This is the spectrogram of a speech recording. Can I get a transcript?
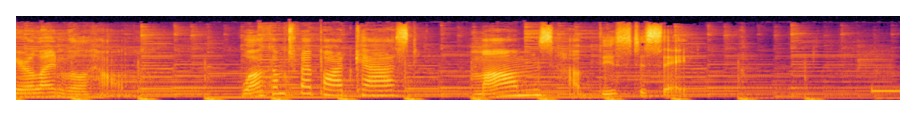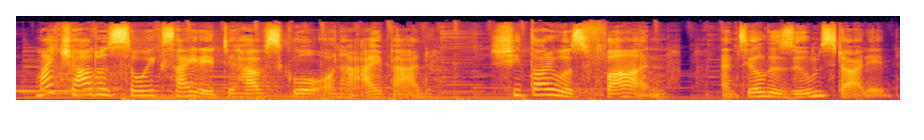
Caroline Wilhelm. Welcome to my podcast, Moms Have This to Say. My child was so excited to have school on her iPad. She thought it was fun until the Zoom started.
